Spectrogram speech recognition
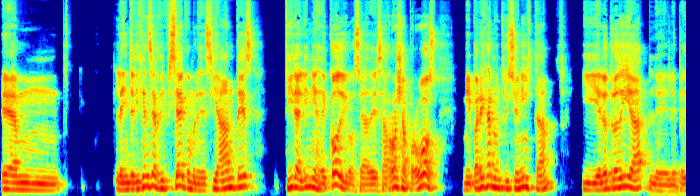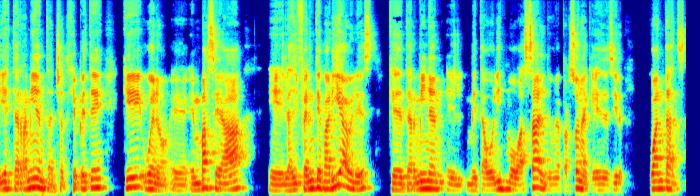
em, la inteligencia artificial, como les decía antes, tira líneas de código, o sea, desarrolla por vos. Mi pareja es nutricionista y el otro día le, pedí esta herramienta, ChatGPT, que, bueno, eh, en base a eh, las diferentes variables que determinan el metabolismo basal de una persona, que es decir, cuántas,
